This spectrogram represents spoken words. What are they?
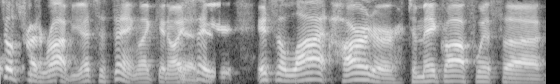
still try to rob you. That's the thing. Like, you know, yeah. I say it's a lot harder to make off with, uh,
